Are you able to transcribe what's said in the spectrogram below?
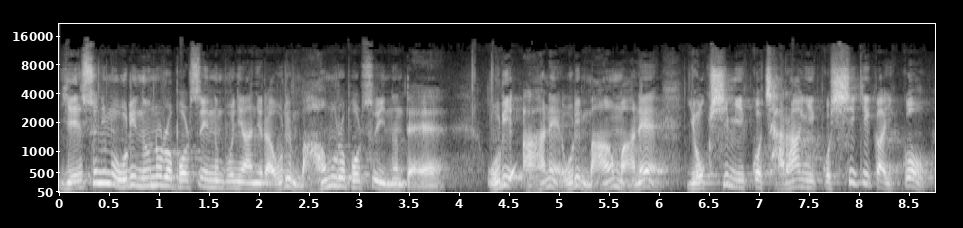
예수님은 우리 눈으로 볼 수 있는 분이 아니라 우리 마음으로 볼 수 있는데 우리 안에, 우리 마음 안에 욕심이 있고 자랑이 있고 시기가 있고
